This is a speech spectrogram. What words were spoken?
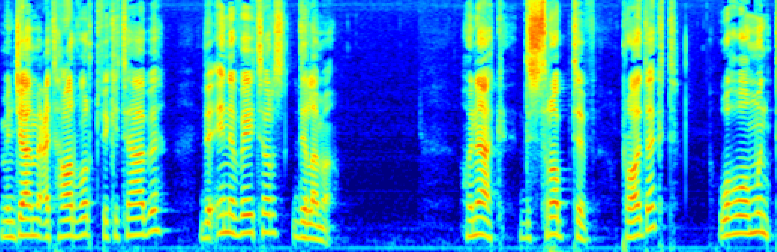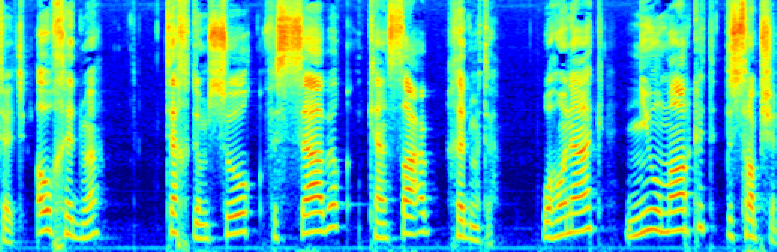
من جامعة هارفارد في كتابه The Innovator's Dilemma. هناك Disruptive Product وهو منتج أو خدمة تخدم سوق في السابق كان صعب خدمته. وهناك New Market Disruption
